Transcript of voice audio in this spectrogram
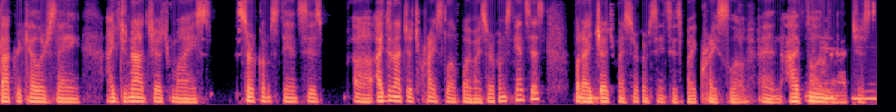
Dr. Keller saying, "I do not judge my circumstances. Uh, I do not judge Christ's love by my circumstances, but I Mhm. judge my circumstances by Christ's love." And I thought Mm. that just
